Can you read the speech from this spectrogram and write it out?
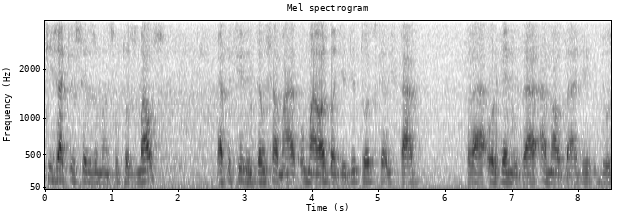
que já que os seres humanos são todos maus, é preciso então chamar o maior bandido de todos, que é o Estado, para organizar a maldade dos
